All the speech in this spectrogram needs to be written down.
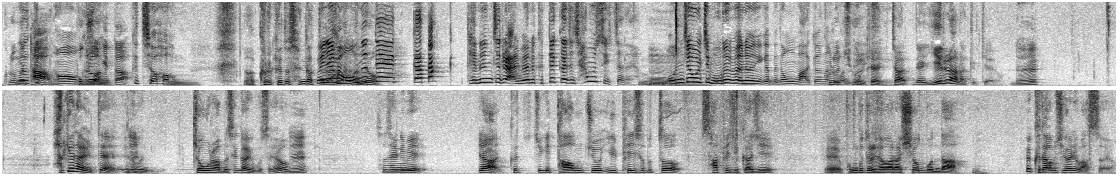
그러면 그- 다 어, 복수하겠다. 그쵸. 아, 그렇게도 생각도 왜냐면 어느 딱 되는지를 알면은 그때까지는 참을 수 있잖아요. 음. 언제 올지 모르면은 이게 너무 막연한 그렇지, 건데. 그렇지. 오케이. 자, 내가 예를 하나 들게요. 네. 학교 다닐 때 여러분 경우를 한번 생각해 보세요. 네. 선생님이 야, 그 저기 다음 주 1페이지부터 4페이지까지 공부들 해와라 시험 본다. 그 다음 시간이 왔어요.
